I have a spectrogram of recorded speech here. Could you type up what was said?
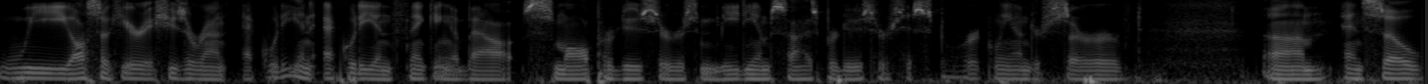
We also hear issues around equity and equity in thinking about small producers medium-sized producers historically underserved. Um, and so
